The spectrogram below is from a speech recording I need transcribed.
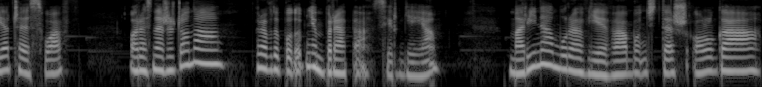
Wiaczesław oraz narzeczona, prawdopodobnie brata Siergieja, Marina Murawiewa bądź też Olga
